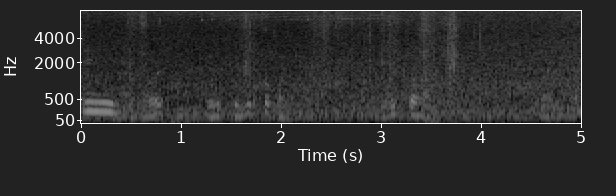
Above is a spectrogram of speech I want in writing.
ちあれ俺潰したかな潰したなまあいいか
